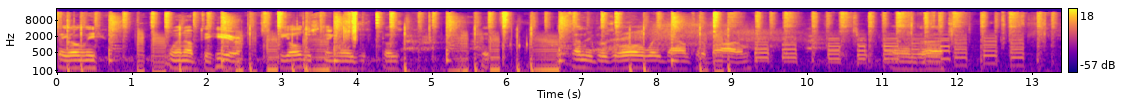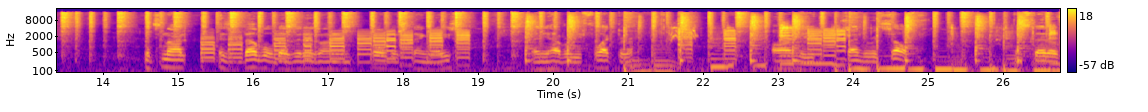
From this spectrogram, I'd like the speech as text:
they only went up to here. The oldest Stingrays goes, it, the fender goes all the way down to the bottom. And uh, it's not as beveled as it is on the older Stingrays. And you have a reflector on the fender itself instead of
